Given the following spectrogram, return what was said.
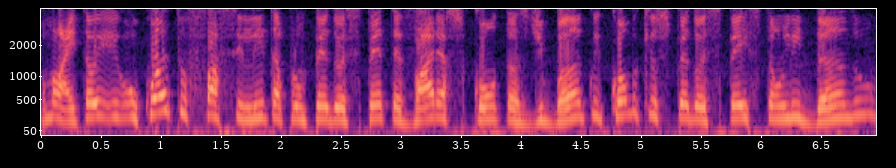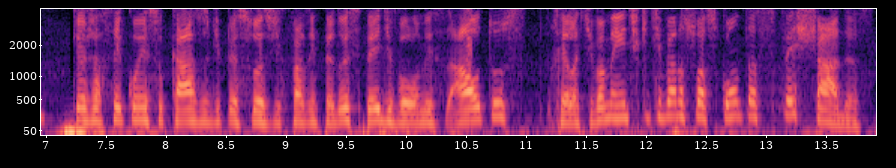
Vamos lá, então o quanto facilita para um P2P ter várias contas de banco e como que os P2P estão lidando que eu já sei, conheço casos de pessoas que fazem P2P de volumes altos, relativamente, que tiveram suas contas fechadas.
